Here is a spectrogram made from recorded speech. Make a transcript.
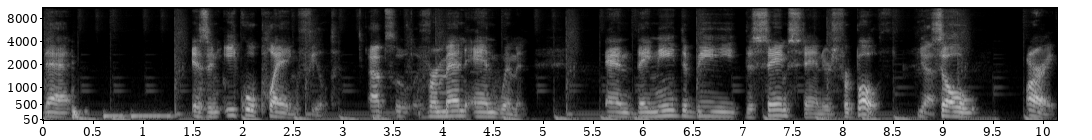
that is an equal playing field Absolutely. for men and women. And they need to be the same standards for both. Yes. So, all right,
